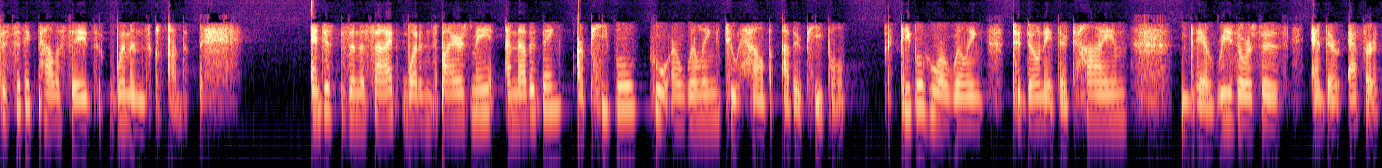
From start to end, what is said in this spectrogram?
Pacific Palisades Women's Club. And just as an aside, what inspires me, another thing, are people who are willing to help other people. People who are willing to donate their time, their resources, and their efforts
